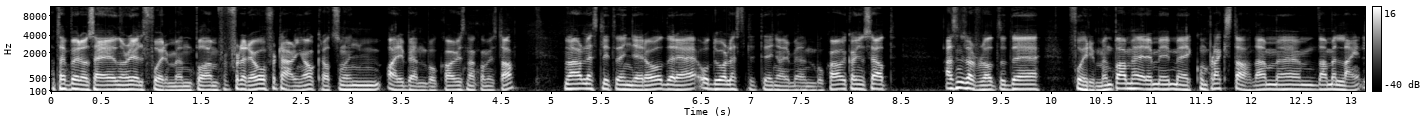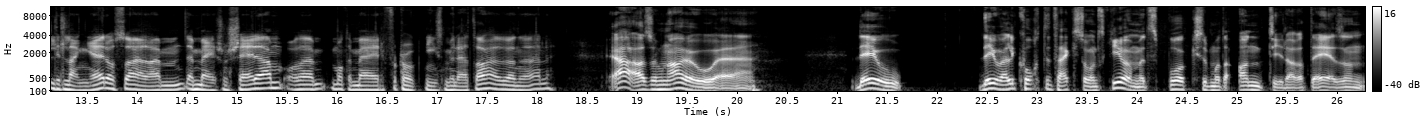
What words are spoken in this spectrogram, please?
Jeg tenker bare å si Når det gjelder formen på dem, for det er jo fortellinger akkurat som den Ari Behn-boka vi snakka om i stad. Men jeg har lest litt i den der òg, og du har lest litt i den Ari Behn-boka. Kan jo si at Jeg syns i hvert fall at det, formen på dem her er mye mer kompleks. da. De, eh, de er leng litt lengre, og så er de, det er mer som skjer i dem, og det er måte mer fortolkningsmuligheter. Er du enig, i det, eller? Ja, altså, hun har jo eh, Det er jo det er jo veldig korte tekster. Hun skriver med et språk som antyder at det er sånn,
